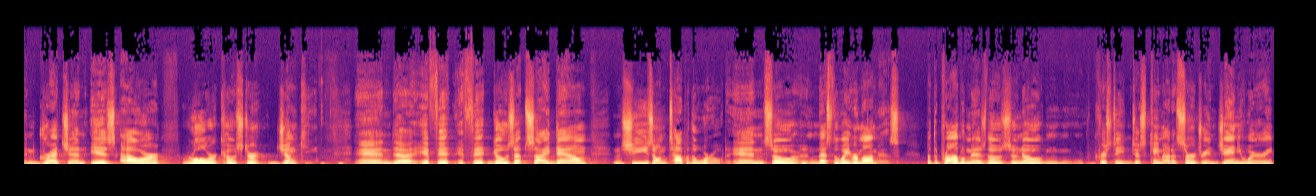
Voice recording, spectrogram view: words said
and Gretchen is our roller coaster junkie. And uh, if, it, if it goes upside down, and she's on top of the world. And so that's the way her mom is. But the problem is, those who know, Christy just came out of surgery in January,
